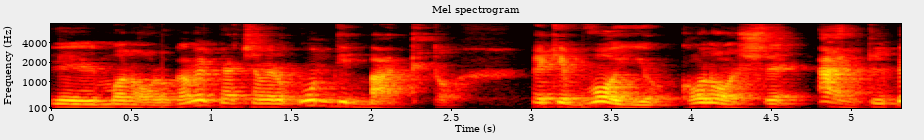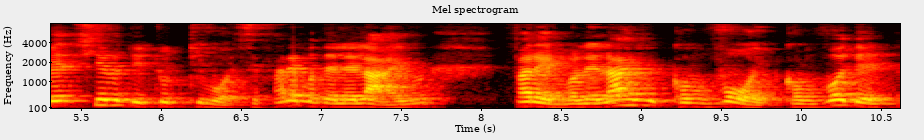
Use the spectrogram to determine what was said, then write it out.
il monologo, a me piace avere un dibattito perché voglio conoscere anche il pensiero di tutti voi. Se faremo delle live, faremo le live con voi, con voi del,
